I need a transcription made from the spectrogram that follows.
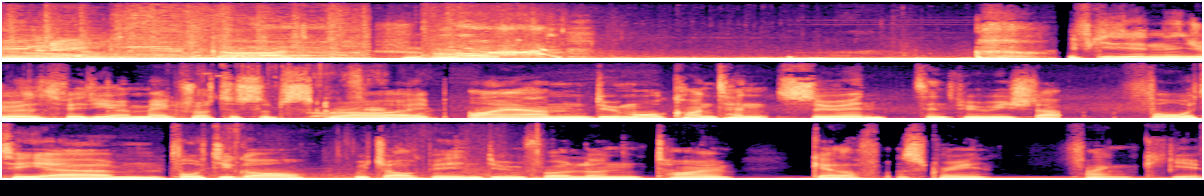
Oh, God. If you didn't enjoy this video, make sure to subscribe. I am doing more content soon since we reached that 40 um 40 goal, which I've been doing for a long time. Get off my screen. Thank you.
